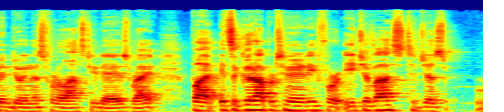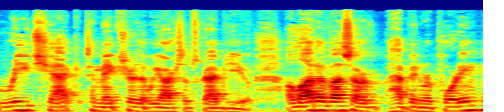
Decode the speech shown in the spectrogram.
been doing this for the last few days, right? But it's a good opportunity for each of us to just recheck to make sure that we are subscribed to you. A lot of us are have been reporting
